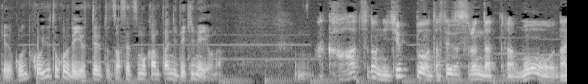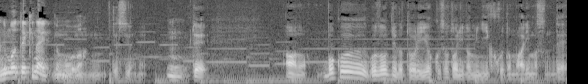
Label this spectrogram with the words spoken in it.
けどこうこういうところで言ってると挫折も簡単にできねえよな。あ加圧の20分を挫折するんだったらもう何もできないって思うわ。ん。ですよね。うん、であの僕ご存知の通りよく外に飲みに行くこともありますんで、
